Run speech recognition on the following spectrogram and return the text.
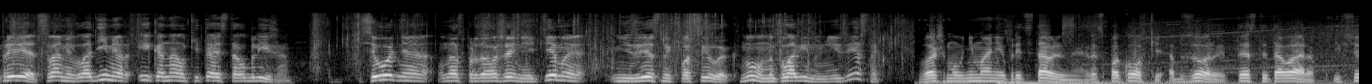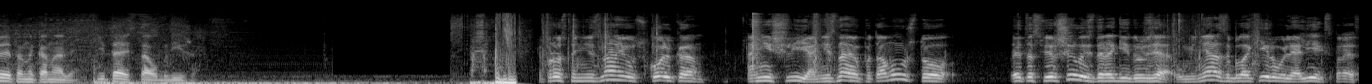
привет, с вами Владимир и канал Китай стал ближе. Сегодня у нас продолжение темы неизвестных посылок, ну наполовину неизвестных. Вашему вниманию представлены распаковки, обзоры, тесты товаров и все это на канале Китай стал ближе. Я просто не знаю, сколько они шли, а не знаю потому, что это свершилось, дорогие друзья. У меня заблокировали Алиэкспресс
